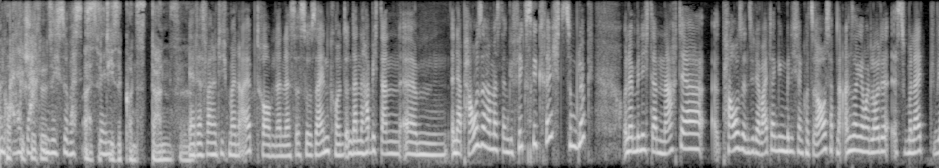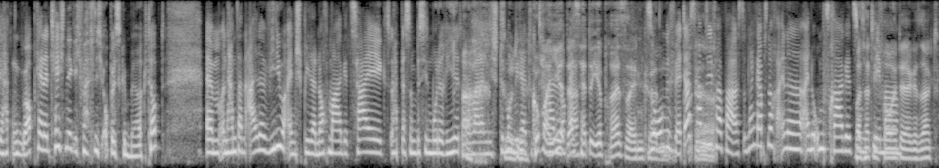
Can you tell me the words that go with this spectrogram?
Und Kopf alle geschüttelt. dachten sich so, was ist also denn- diese Konstanze. Ja, das war natürlich mein Albtraum dann, dass das so sein konnte. Und dann habe ich dann, ähm, in der Pause haben wir es dann gefixt gekriegt, zum Glück. Und dann bin ich dann nach der Pause, wenn es wieder weiterging, bin ich dann kurz raus, habe eine Ansage gemacht, Leute, es tut mir leid, wir hatten überhaupt keine Technik, ich weiß nicht, ob ihr es gemerkt habt. Ähm, und haben dann alle Videoeinspieler nochmal gezeigt und habe das so ein bisschen moderiert und dann war dann die Stimmung So, wieder total Guck mal hier, locker. das hätte ihr Preis sein können. so ungefähr. Das haben Ja. sie verpasst. Und dann gab es noch eine, eine Umfrage zum Was hat die Thema. Frau hinterher gesagt?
